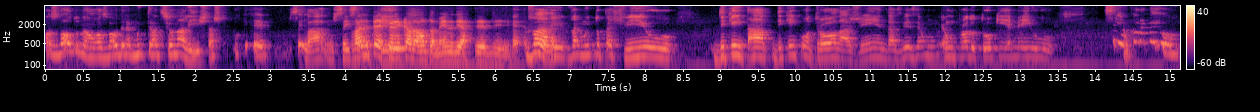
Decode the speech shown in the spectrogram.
Oswaldo não, Oswaldo é muito tradicionalista. Acho que porque, sei lá, não sei se. Vai é de perfil de cada um também, né? De, de... É, vai, vai muito do perfil, de quem tá, de quem controla a agenda. Às vezes é um, é um produtor que é meio Sim, um cara meio,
